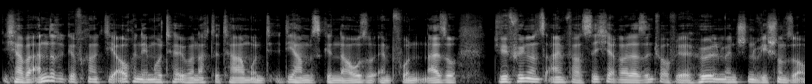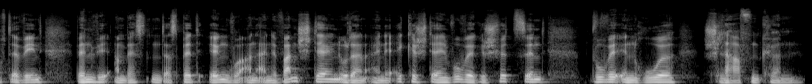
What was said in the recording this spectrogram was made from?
ich habe andere gefragt, die auch in dem Hotel übernachtet haben und die haben es genauso empfunden. Also wir fühlen uns einfach sicherer, da sind wir auch wieder Höhlenmenschen, wie schon so oft erwähnt, wenn wir am besten das Bett irgendwo an eine Wand stellen oder an eine Ecke stellen, wo wir geschützt sind wo wir in Ruhe schlafen können.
